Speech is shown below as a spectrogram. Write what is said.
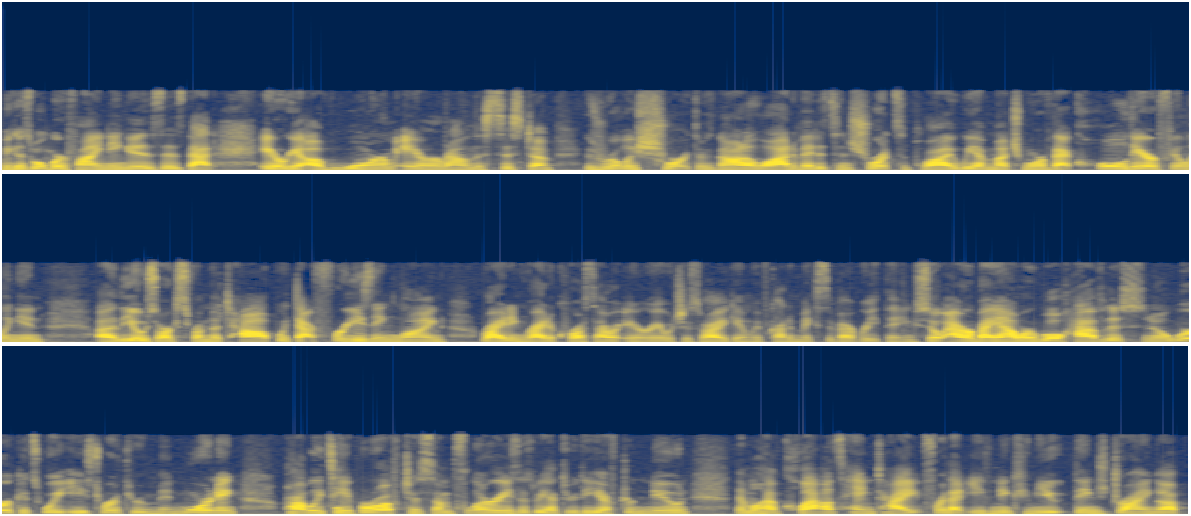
because what we're finding is is that area of warm air around the system is really short. There's not a lot of it. It's in short supply. We have much more of that cold air filling in uh, the Ozarks from the top with that freezing line riding right across our area, which is why, again, we've got a mix of everything. So hour by hour, we'll have the snow work its way eastward through mid-morning, probably taper off to some flurries as we head through the afternoon. Then we'll have clouds hang tight for that evening commute, things drying up,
